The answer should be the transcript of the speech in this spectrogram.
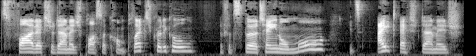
it's five extra damage plus a complex critical. If it's 13 or more, it's eight extra damage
